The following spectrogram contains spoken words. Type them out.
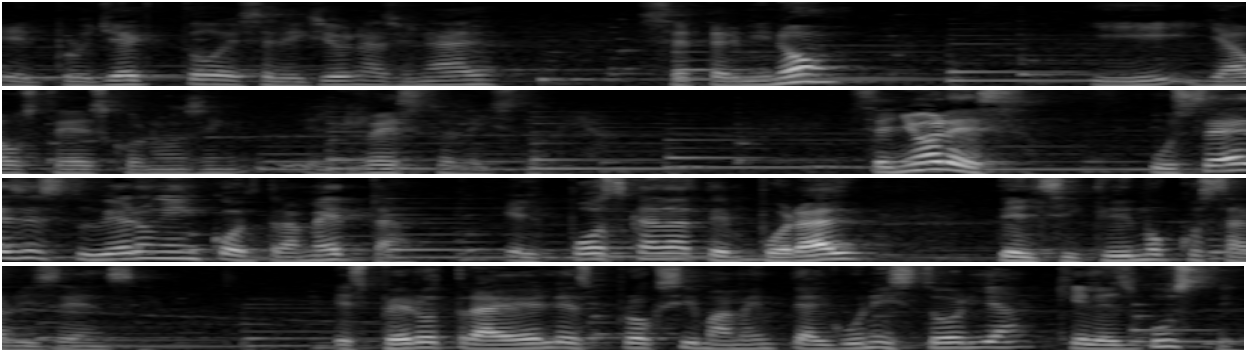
el proyecto de selección nacional se terminó y ya ustedes conocen el resto de la historia. Señores, ustedes estuvieron en Contrameta, el cada temporal del ciclismo costarricense. Espero traerles próximamente alguna historia que les guste.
